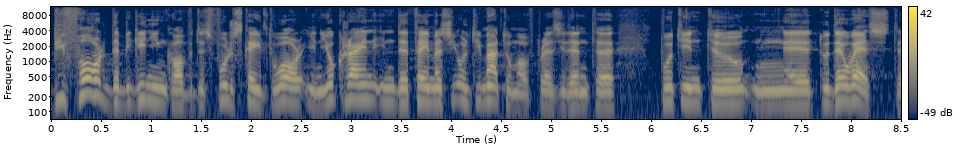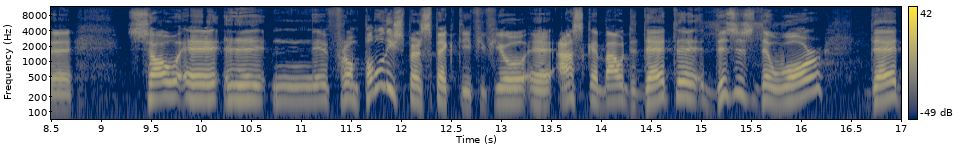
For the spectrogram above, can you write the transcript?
before the beginning of this full-scale war in Ukraine in the famous ultimatum of President uh, Putin to, mm, to the West. Uh, so uh, uh, from Polish perspective, if you uh, ask about that, this is the war that,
